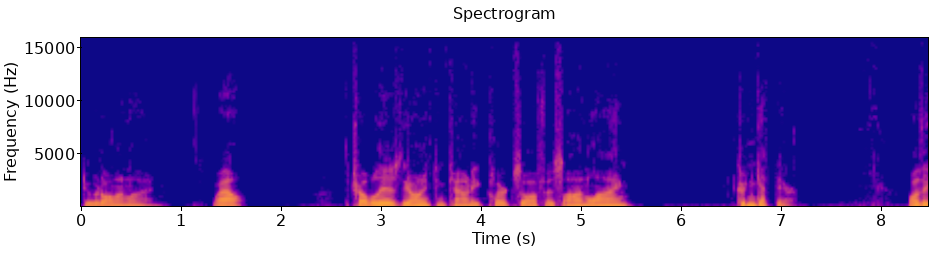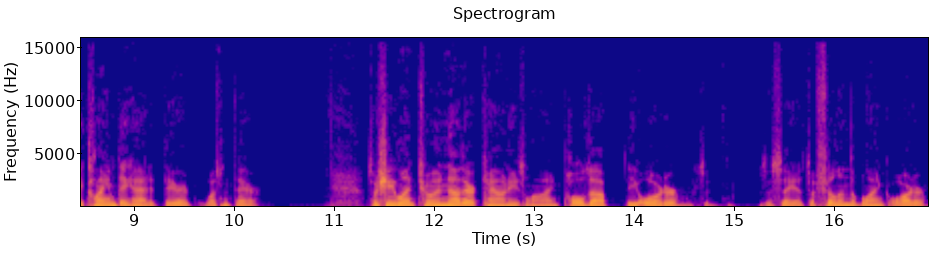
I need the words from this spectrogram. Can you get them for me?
do it all online. Well, the trouble is, the Arlington County Clerk's Office online couldn't get there. While they claimed they had it there, it wasn't there. So she went to another county's line, pulled up the order. A, as I say, it's a fill in the blank order,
